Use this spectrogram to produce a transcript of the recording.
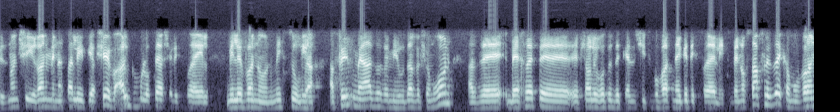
בזמן שאיראן מנסה להתיישב על גבולותיה של ישראל מלבנון, מסוריה, אפילו מעזה ומיהודה ושומרון, אז uh, בהחלט uh, אפשר לראות את זה כאיזושהי תגובת נגד ישראלית. בנוסף לזה, כמובן,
